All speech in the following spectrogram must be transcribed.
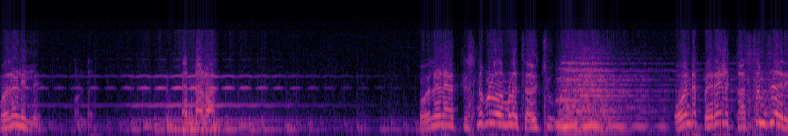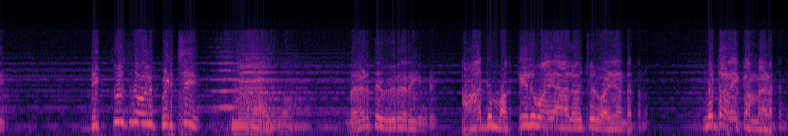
മുതലാളിയില്ലേ? ഉണ്ട്. എന്താടാ? മുതലാളി ആ കൃഷ്ണപിള്ള നമ്മളെ ചതിച്ചു. ഓന്റെ പെരയിൽ കസ്റ്റംസുകാര് ഡിക്രൂസിനെ പോലും പിടിച്ച് മാഡത്തെ വിവരം അറിയണ്ടേ ആദ്യം വക്കീലുമായി ആലോചിച്ചൊരു വഴി കണ്ടെത്തണം. എന്നിട്ട് അറിയിക്കാം മാഡത്തിന്.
